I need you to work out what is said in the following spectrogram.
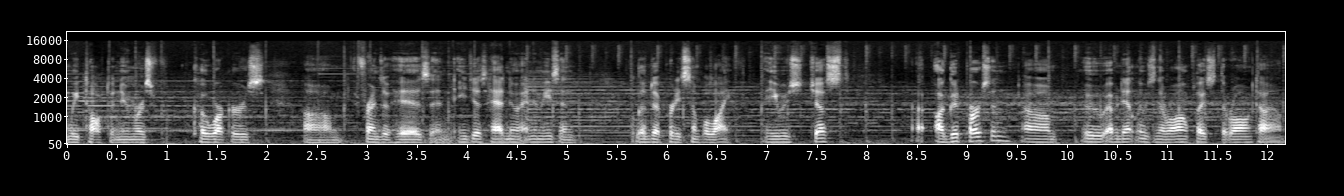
We talked to numerous coworkers, um, friends of his, and he just had no enemies and lived a pretty simple life. He was just a, a good person um, who evidently was in the wrong place at the wrong time.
